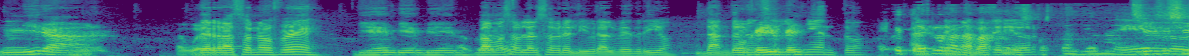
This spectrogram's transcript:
Mira. De Razón o Fe. Bien, bien, bien. Vamos a hablar sobre el libre albedrío, dándole un seguimiento. Hay que traerlo la navaja anterior. también a él, sí, sí, sí.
